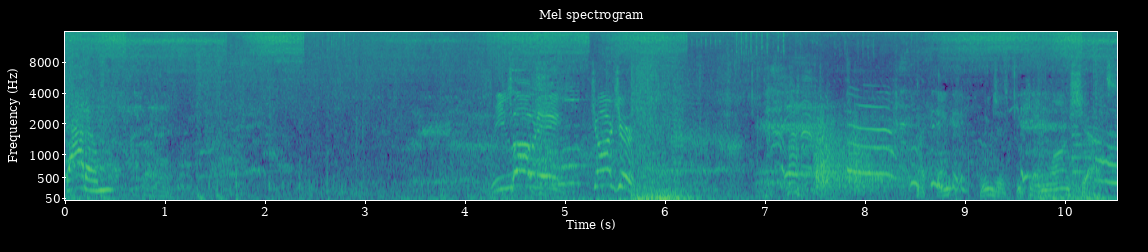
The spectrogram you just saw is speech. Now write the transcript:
Got him. Reloading. Charger. I think we just became long shots.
